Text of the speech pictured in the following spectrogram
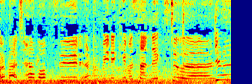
we're about to have our food and Rumena came and sat next to us. Yeah,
